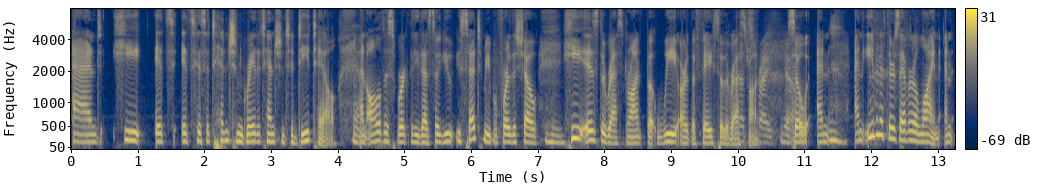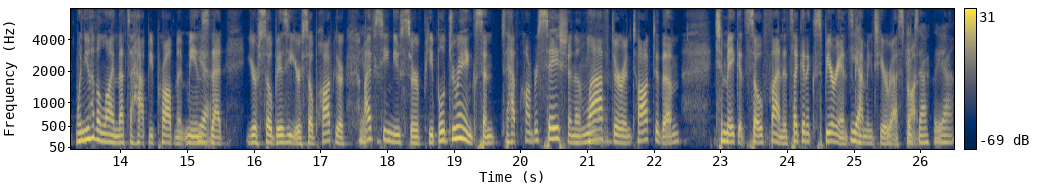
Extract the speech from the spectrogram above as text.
And he, it's, it's his attention, great attention to detail Yeah. and all of this work that he does. So you, you said to me before the show, mm-hmm. he is the restaurant, but we are the face of the restaurant. right, yeah. So, and, and even if there's ever a line, and when you have a line, that's a happy problem. It means that you're so busy, you're so popular. I've seen you serve people drinks and to have conversation and laughter and talk to them to make it so fun. It's like an experience Yeah. coming to your restaurant. Exactly. Yeah.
